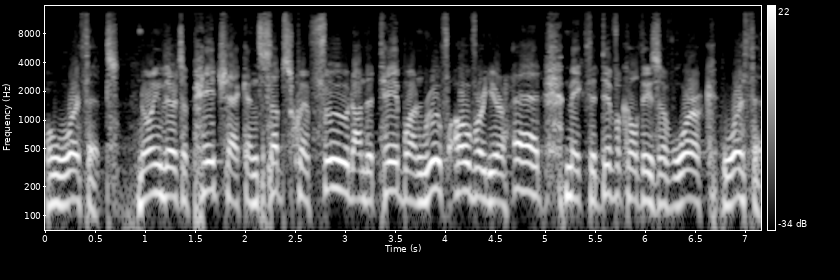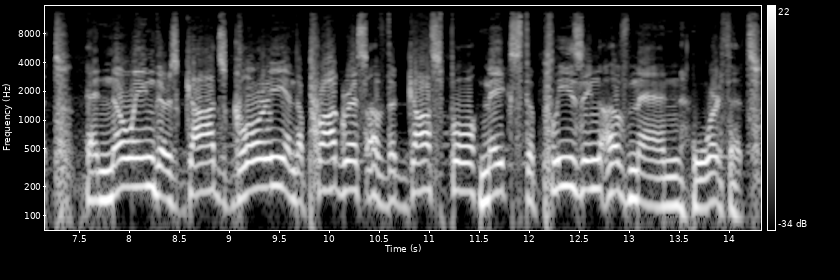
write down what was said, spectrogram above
worth it. Knowing there's a paycheck and subsequent food on the table and roof over your head make the difficulties of work worth it. And knowing there's God's glory and the progress of the gospel makes the pleasing of men worth it.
